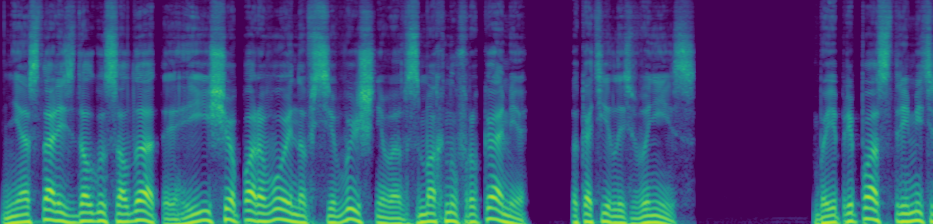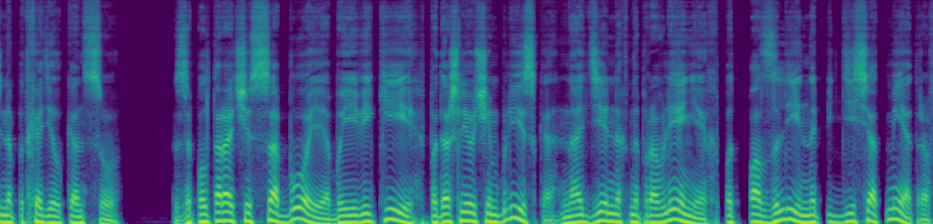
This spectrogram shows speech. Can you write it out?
Не остались в долгу солдаты, и еще пара воинов Всевышнего, взмахнув руками, покатилась вниз. Боеприпас стремительно подходил к концу. За полтора часа боя боевики подошли очень близко, на отдельных направлениях подползли на 50 метров.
